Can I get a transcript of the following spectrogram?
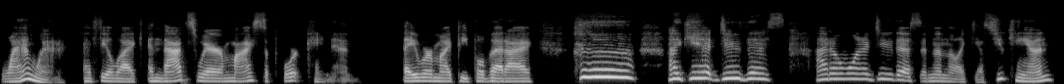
wham wham, I feel like. And that's where my support came in. They were my people that I, I can't do this. I don't want to do this. And then they're like, yes, you can.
